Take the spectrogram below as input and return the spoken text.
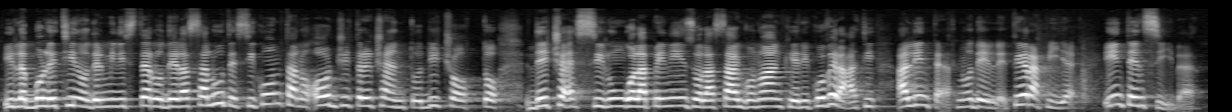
il bollettino del Ministero della Salute si contano oggi 318 decessi lungo la penisola salgono anche i ricoverati all'interno delle terapie intensive.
